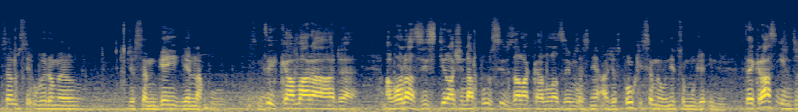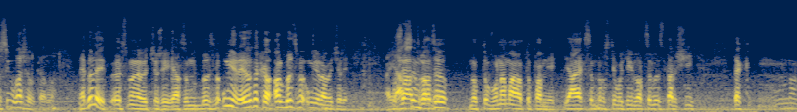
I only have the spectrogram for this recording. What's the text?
jsem si uvědomil, že jsem gay jen na půl. Ty kamaráde. A ona zjistila, že napůl si vzala Karla zimu. Přesně, a že spolky se mnou něco může i mít. To je krásný, co si uvařil, Karla? Nebyli jsme na večeři, já jsem, byli jsme u mě, je to takhle, ale byli jsme u mě na večeři. A já Pořád jsem vařil, no to ona má na to paměť. Já, jak jsem prostě o těch 20 let starší, tak no,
